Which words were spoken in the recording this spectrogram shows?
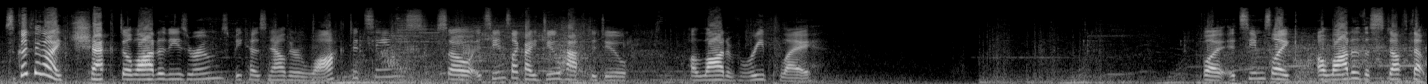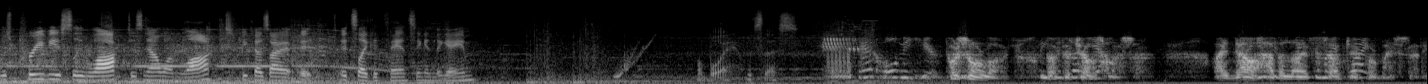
It's a good thing I checked a lot of these rooms because now they're locked, it seems. So it seems like I do have to do a lot of replay. But it seems like a lot of the stuff that was previously locked is now unlocked because I it, it's like advancing in the game. Oh boy, what's this? Can't hold me here. Personal log, Dr. Challus Mercer. I now have a live subject for my study.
